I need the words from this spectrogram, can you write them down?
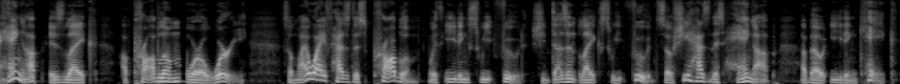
A hangup is like a problem or a worry. So my wife has this problem with eating sweet food. She doesn't like sweet food. So she has this hang up about eating cake.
